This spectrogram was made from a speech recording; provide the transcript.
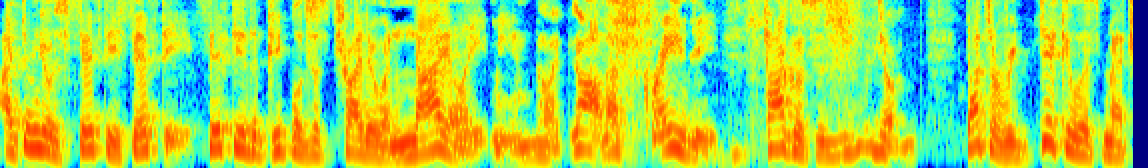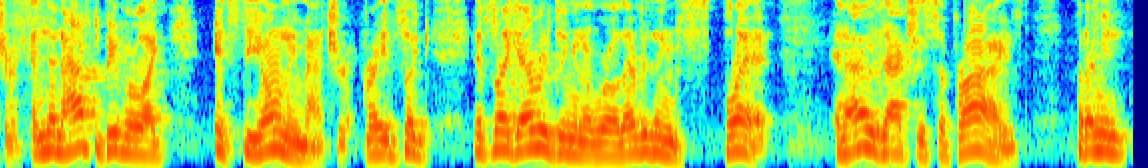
I think it was 50-50. 50 of the people just try to annihilate me and be like, no, that's crazy. Tacos is, you know, that's a ridiculous metric. And then half the people are like, it's the only metric, right? It's like it's like everything in the world, everything's split. And I was actually surprised. But I mean,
